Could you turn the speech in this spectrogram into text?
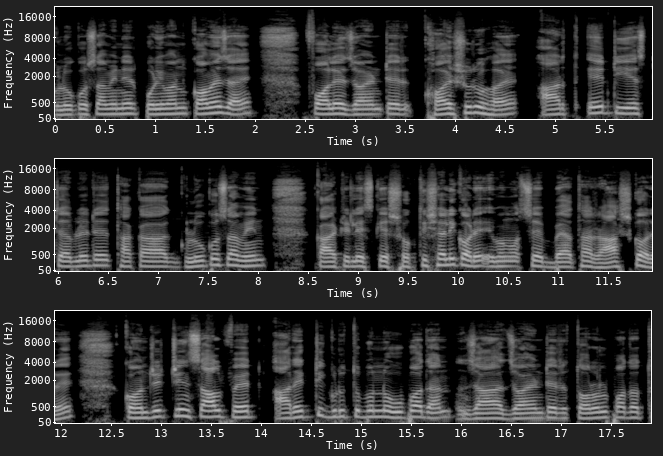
গ্লুকোসামিনের পরিমাণ কমে যায়, ফলে জয়েন্টের ক্ষয় শুরু হয়। আর্থ এ টিএস ট্যাবলেটে থাকা গ্লুকোসামিন কার্টিলেজকে শক্তিশালী করে এবং হচ্ছে ব্যথা হ্রাস করে। কন্ড্রিট্রিন সালফেট আরেকটি গুরুত্বপূর্ণ উপাদান যা জয়েন্টের তরল পদার্থ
